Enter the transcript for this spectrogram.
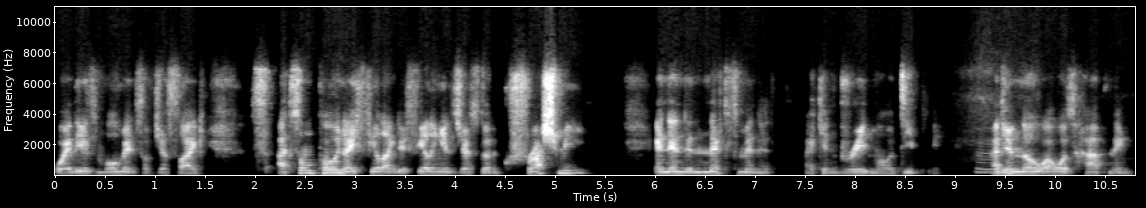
were these moments of just like, at some point, I feel like the feeling is just going to crush me. And then the next minute, I can breathe more deeply. Mm. I didn't know what was happening.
